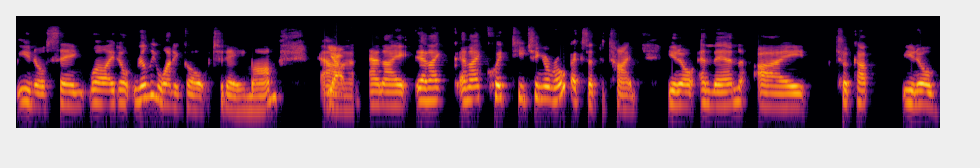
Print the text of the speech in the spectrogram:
you know saying well i don't really want to go today mom uh, and i and i and i quit teaching aerobics at the time you know and then i took up you know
